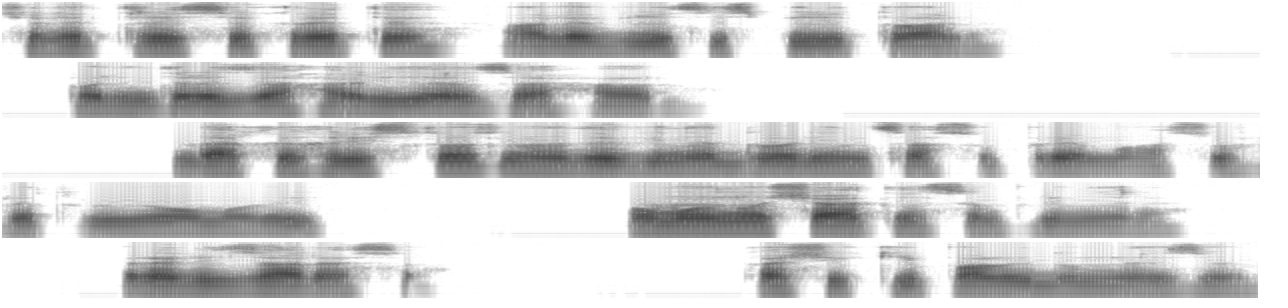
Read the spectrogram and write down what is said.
Cele trei secrete ale vieții spirituale Părintele Zaharia Zaharu Dacă Hristos nu devine dorința supremă a sufletului omului, omul nu și-a atins împlinirea, realizarea sa, ca și chipa lui Dumnezeu.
